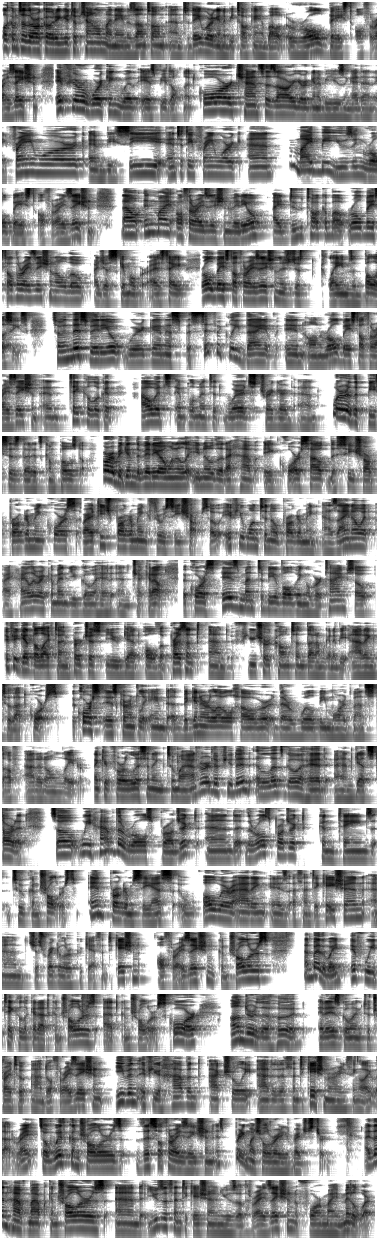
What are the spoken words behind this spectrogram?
Welcome to the Raw Coding YouTube channel. My name is Anton, and today we're going to be talking about role-based authorization. If you're working with ASP.NET Core, chances are you're going to be using Identity Framework, MVC, Entity Framework, and might be using role-based authorization. Now, in my authorization video, I do talk about role-based authorization, although I just skim over. I say role-based authorization is just claims and policies. So in this video, we're gonna specifically dive in on role-based authorization and take a look at how it's implemented, where it's triggered, and what are the pieces that it's composed of. Before I begin the video, I want to let you know that I have a course out, the C Sharp programming course, where I teach programming through C Sharp. So if you want to know programming as I know it, I highly recommend you go ahead and check it out. The course is meant to be evolving over time, so if you get the lifetime purchase, you get all the present and future content that I'm going to be adding to that course. The course is currently aimed at beginner level, however, there will be more advanced stuff added on later. Thank you for listening to my advert. If you did, uh, let's go ahead and get started. So we have the roles project and the roles project contains two controllers. In Program CS, all we're adding is authentication and just regular cookie authentication, authorization, controllers. And by the way, if we take a look at add controllers, add controllers core, under the hood, it is going to try to add authorization, even if you haven't actually added authentication or anything like that, right? So with controllers, this authorization is pretty much already registered. I then have map controllers and use authentication and use authorization for my middleware.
